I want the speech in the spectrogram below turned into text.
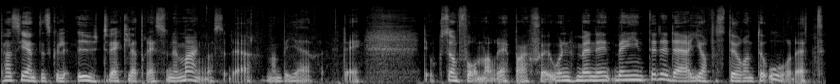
patienten skulle utveckla ett resonemang och sådär. Man begär det. Det är också en form av reparation, men, men inte det där jag förstår inte ordet.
